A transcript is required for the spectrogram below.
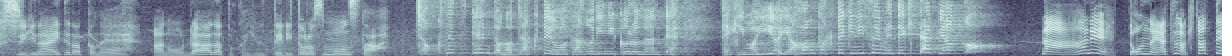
不思議な相手だったね。あのラーダとかいうデリトロスモンスター。直接ケントの弱点を探りに来るなんて敵もいよいよ本格的に攻めてきたぴょなーにどんな奴が来たって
